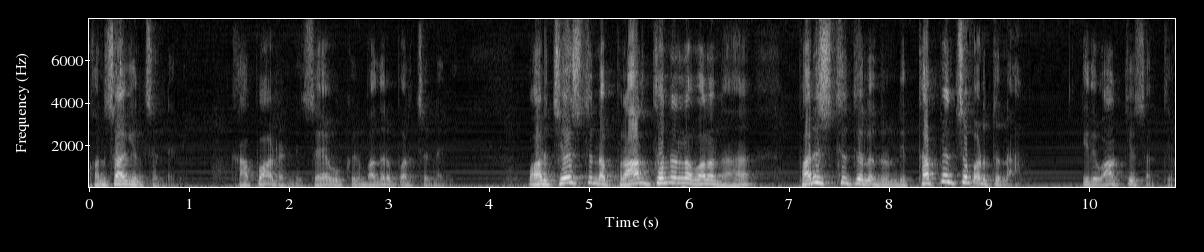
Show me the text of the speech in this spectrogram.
కొనసాగించండి. అని కాపాడండి సేవకుని భద్రపరచండి అని. వారు చేస్తున్న ప్రార్థనల వలన పరిస్థితుల నుండి తప్పించబడుతున్నారు. ఇది వాక్య సత్యం.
